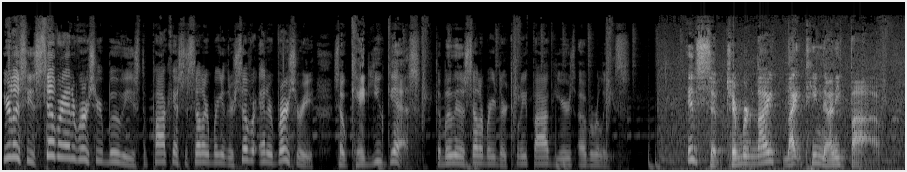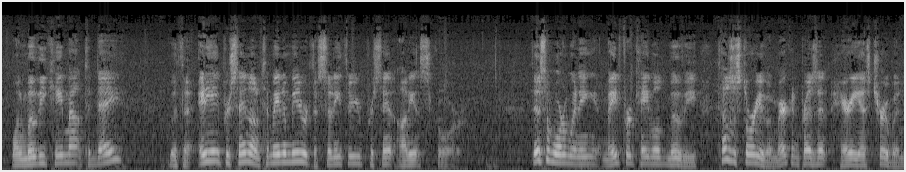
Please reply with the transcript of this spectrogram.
You're listening to Silver Anniversary Movies. The podcast is celebrating their silver anniversary. So, can you guess the movie that's celebrating their 25 years of release? It's September 9th, 1995. One movie came out today with an 88% on a tomato meter with a 73% audience score. This award winning, made for cable movie tells the story of American President Harry S. Truman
